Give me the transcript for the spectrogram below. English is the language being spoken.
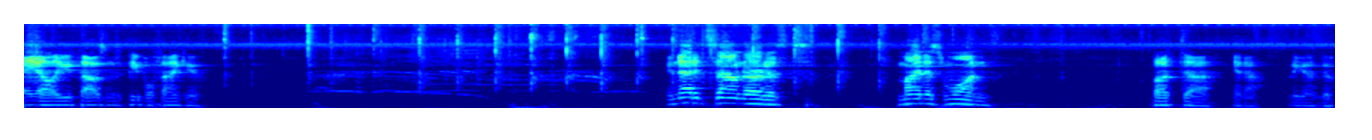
Hey, all you thousands of people, thank you. United Sound Artists, minus one. But, uh, you know, what are you going to do?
